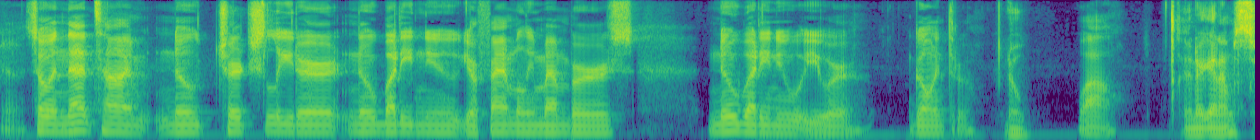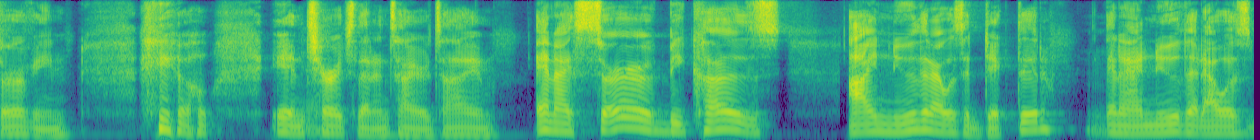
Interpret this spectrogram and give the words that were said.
Yeah. So in that time, no church leader, nobody knew your family members, nobody knew what you were going through. Nope. Wow. And again, I'm serving, you know, in church that entire time. And I served because I knew that I was addicted and I knew that I was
